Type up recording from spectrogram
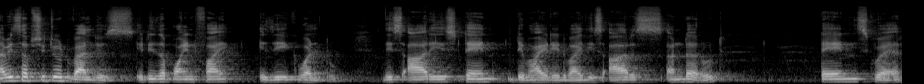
now we substitute values. It is a 0.5 is equal to this r is 10 divided by this r's under root 10 square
